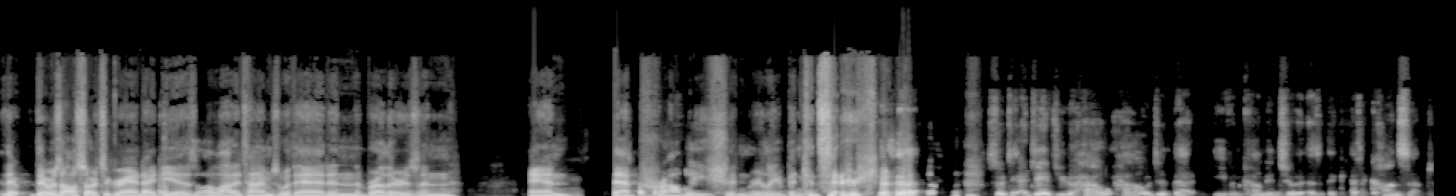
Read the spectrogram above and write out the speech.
There, there was all sorts of grand ideas a lot of times with Ed and the brothers, and and Mm. that probably shouldn't really have been considered. so, Dave, do you how how did that even come into as as a concept?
